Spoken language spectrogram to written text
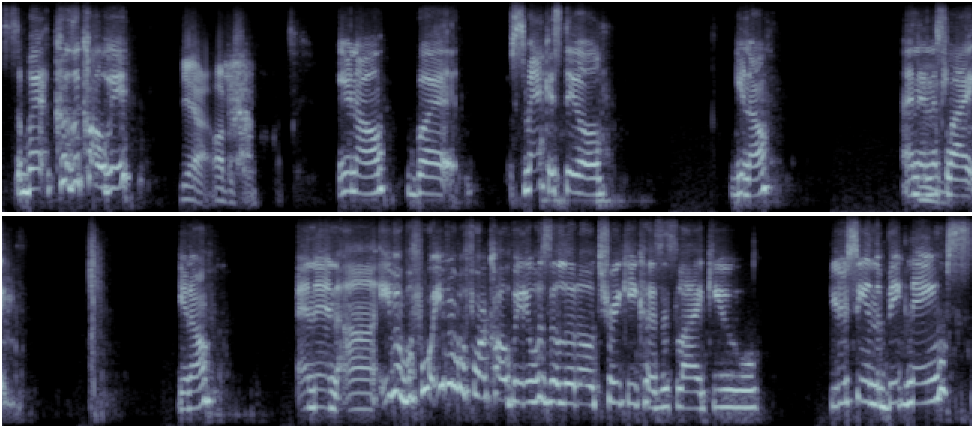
so but because of COVID, yeah, obviously. you know, but Smack is still, you know, and then hmm. it's like, you know, and then uh, even before even before COVID, it was a little tricky because it's like you you're seeing the big names,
